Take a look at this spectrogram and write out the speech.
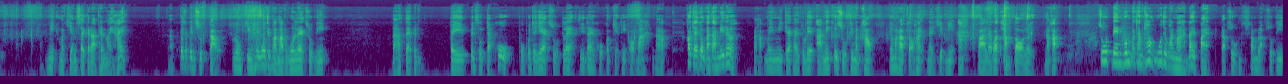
7 นี่มาเขียนใส่กระดาษแผ่นใหม่ให้ครับก็จะเป็นสูตรเก่าลงจริงให้งวดที่ผ่านมาเป็นงวดแรกสูตรนี้นะแต่เป็นไปเป็นสูตรจับคู่ ผมก็จะแยกสูตรแรกที่ได้ 6 กับ 7 นี้ออกมานะครับ เข้าใจตรงกันตามนี้เด้อนะครับ ไม่มีแก้ไขตัวเลขอ่านนี่คือสูตรที่มันเข้า เดี๋ยวมาทำต่อให้ในคลิปนี้อะฟังแล้วก็ทำต่อเลยนะครับ สูตรเด่นบนประจำช่องงวดที่ผ่านมาได้ 8 กับศูนย์สำหรับสูตรนี้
